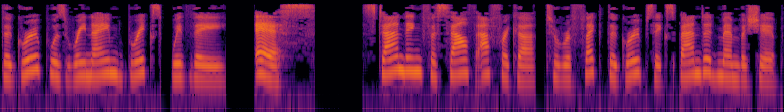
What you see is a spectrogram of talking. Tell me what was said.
The group was renamed BRICS, with the S standing for South Africa, to reflect the group's expanded membership.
